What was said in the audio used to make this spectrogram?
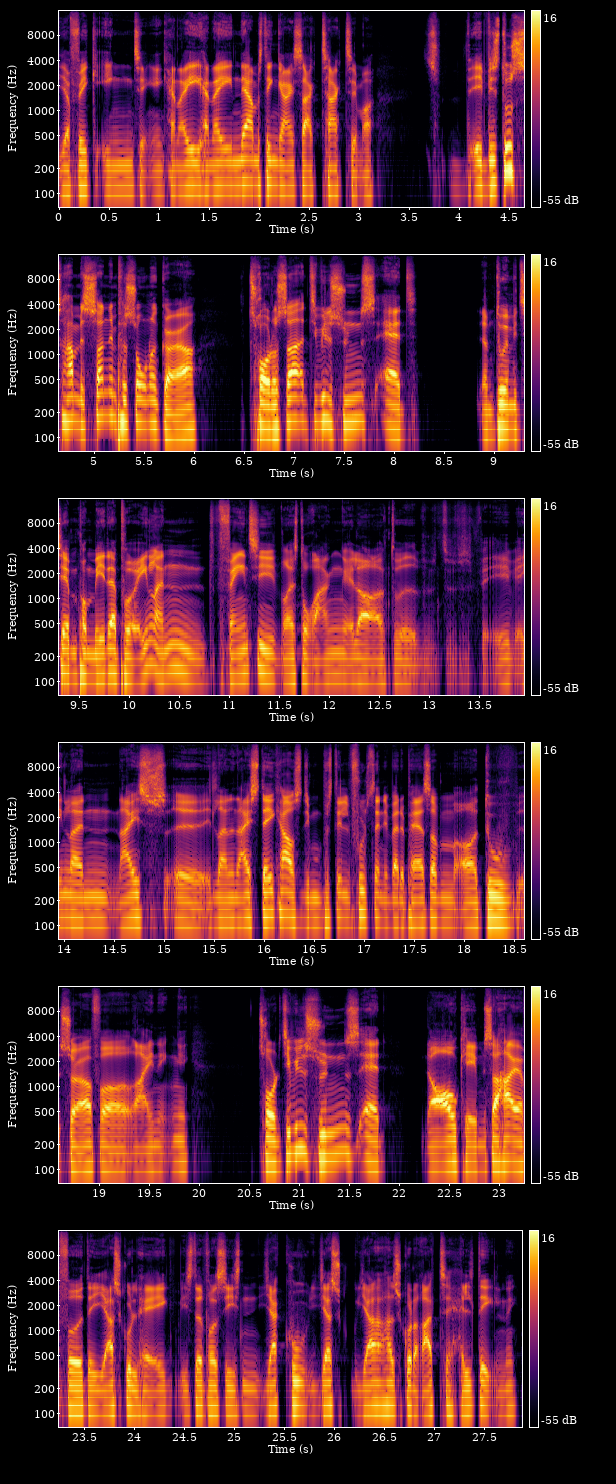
jeg fik ingenting. Ikke? Han, har, ikke- han har nærmest ikke engang sagt tak til mig. Hvis du har med sådan en person at gøre, tror du så, at de vil synes, at jamen, du inviterer dem på middag på en eller anden fancy restaurant, eller du ved, en eller anden nice, øh, et eller andet nice steakhouse, og de må bestille fuldstændig, hvad det passer dem, og du sørger for regningen. Ikke? Tror du, de ville synes, at Nå, okay, men så har jeg fået det, jeg skulle have, ikke? I stedet for at sige sådan, jeg, kunne, jeg, jeg har sgu da ret til halvdelen, ikke?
